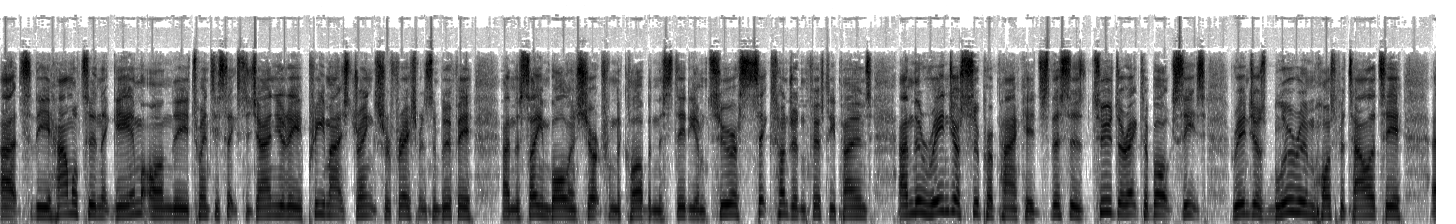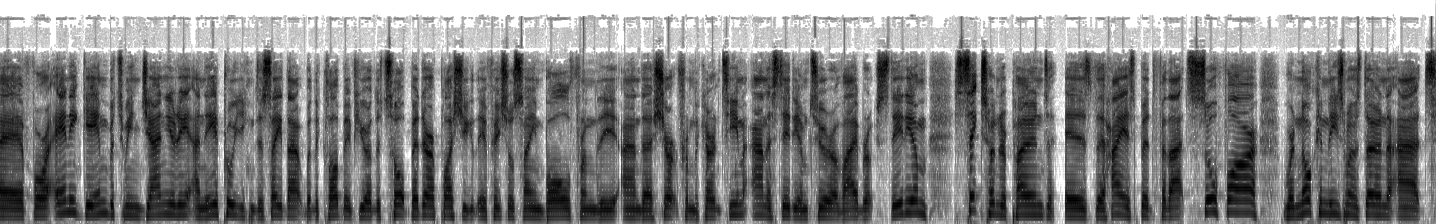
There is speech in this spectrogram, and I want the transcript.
at the Hamilton game on the twenty sixth of January. Pre-match drinks, refreshments, and buffet, and the signed ball and shirt from the club in the stadium tour. Six hundred and fifty pounds. And the Rangers Super Package. This is two director box seats, Rangers Blue Room hospitality uh, for any game between January and April. You can decide that with the club if you are the top bidder. Plus, you get the official signed ball from the and a shirt from the current team and a stadium tour of Ibrox Stadium. Six hundred pound is the highest bid for that so far. We're knocking these ones down at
